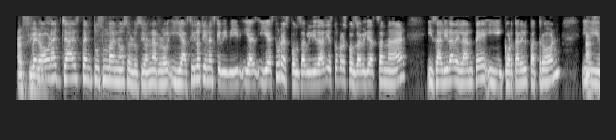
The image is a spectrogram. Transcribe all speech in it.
Así pero ahora ya está en tus manos solucionarlo y así lo tienes que vivir y, y, es tu responsabilidad y es tu responsabilidad sanar y salir adelante y cortar el patrón y,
